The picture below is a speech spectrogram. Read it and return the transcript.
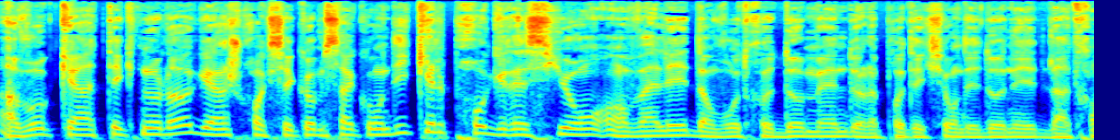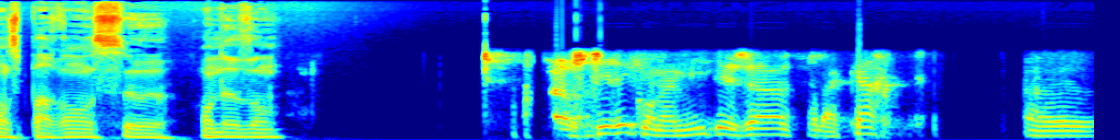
Avocat, technologue, hein, je crois que c'est comme ça qu'on dit. Quelle progression en Valais dans votre domaine de la protection des données et de la transparence euh, en 9 ans Alors, Je dirais qu'on a mis déjà sur la carte euh,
